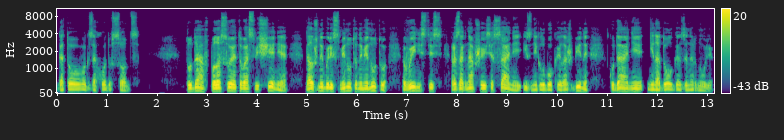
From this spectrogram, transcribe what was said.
готового к заходу солнца. Туда, в полосу этого освещения, должны были с минуты на минуту вынестись разогнавшиеся сани из неглубокой ложбины, куда они ненадолго занырнули.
